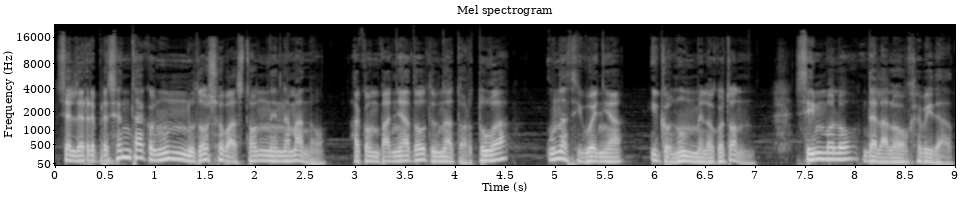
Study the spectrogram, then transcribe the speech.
Se le representa con un nudoso bastón en la mano, acompañado de una tortuga, una cigüeña y con un melocotón, símbolo de la longevidad.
